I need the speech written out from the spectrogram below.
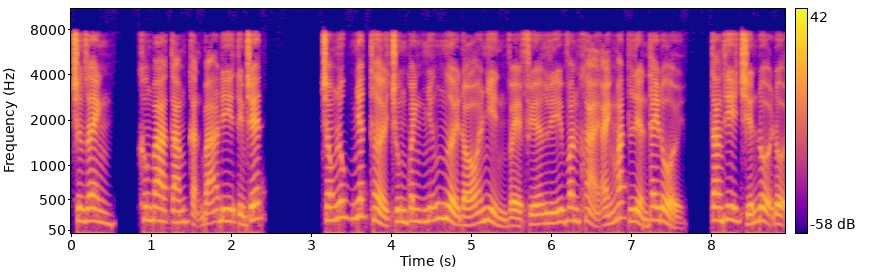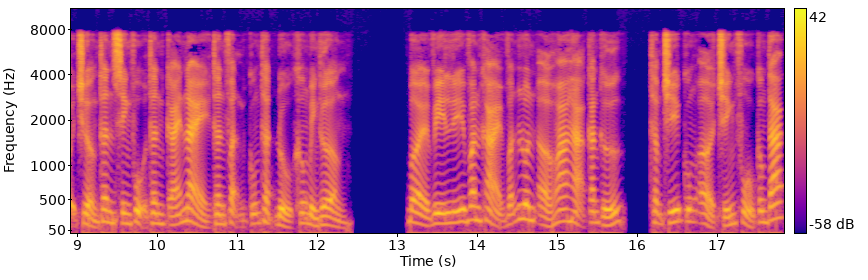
Trương danh, 038 cặn bã đi tìm chết. Trong lúc nhất thời chung quanh những người đó nhìn về phía Lý Văn Khải ánh mắt liền thay đổi, tăng thi chiến đội đội trưởng thân sinh phụ thân cái này thân phận cũng thật đủ không bình thường. Bởi vì Lý Văn Khải vẫn luôn ở hoa hạ căn cứ, thậm chí cũng ở chính phủ công tác,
